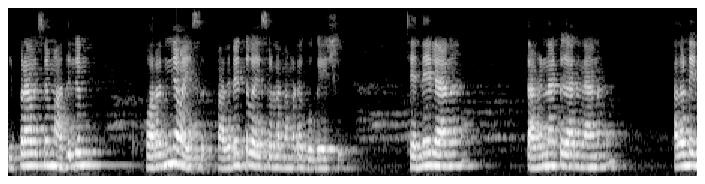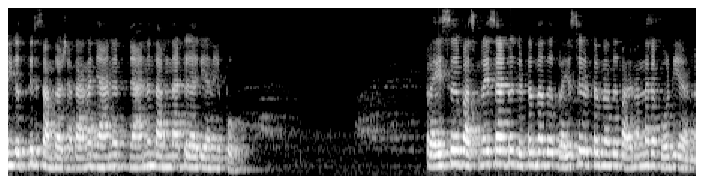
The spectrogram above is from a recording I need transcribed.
ഇപ്രാവശ്യം അതിലും കുറഞ്ഞ വയസ്സ് പതിനെട്ട് വയസ്സുള്ള നമ്മുടെ ഗുഗേഷ് ചെന്നൈയിലാണ് തമിഴ്നാട്ടുകാരനാണ് അതുകൊണ്ട് എനിക്ക് ഒത്തിരി സന്തോഷമാണ് കാരണം ഞാൻ ഞാനും തമിഴ്നാട്ടുകാരിയാണ് ഇപ്പോൾ പ്രൈസ് ഫസ്റ്റ് പ്രൈസായിട്ട് കിട്ടുന്നത് പ്രൈസ് കിട്ടുന്നത് പതിനൊന്നര കോടിയാണ്.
